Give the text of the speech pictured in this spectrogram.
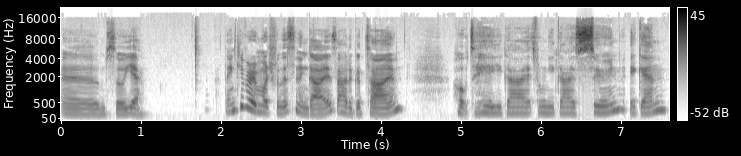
Um, so yeah, thank you very much for listening, guys. I had a good time. Hope to hear you guys from you guys soon again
